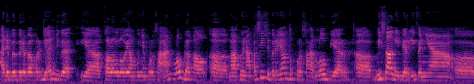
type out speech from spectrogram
Ada beberapa pekerjaan juga ya kalau lo yang punya perusahaan lo bakal eh, ngelakuin apa sih sebenarnya untuk perusahaan lo biar eh, misal nih biar eventnya eh,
